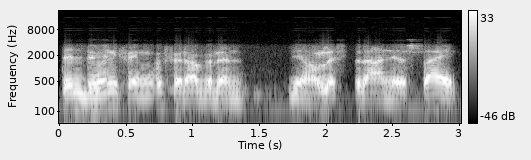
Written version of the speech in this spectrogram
didn't do anything with it other than, you know, list it on your site.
